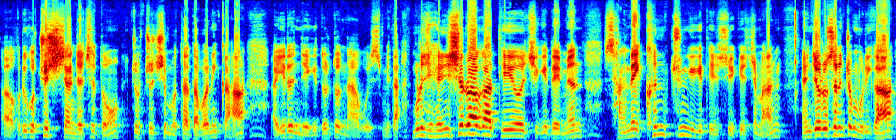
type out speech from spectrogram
어, 그리고 주식 시장 자체도 좀 좋지 못하다 보니까 아, 이런 얘기들도 나오고 있습니다. 물론 현실화가 되어지게 되면 상당히 큰 충격이 될 수 있겠지만 현재로서는 좀 우리가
